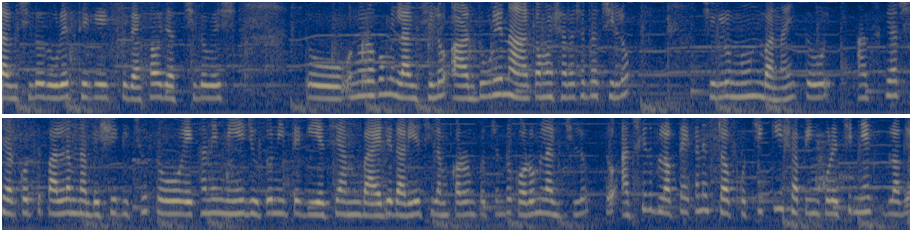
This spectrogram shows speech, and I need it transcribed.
লাগছিল। দূরের থেকে একটু দেখাও যাচ্ছিল বেশ। তো অন্যরকমই লাগছিল। আর দূরে না, কেমন সাদা সাদা ছিল। সেগুলো নুন বানাই। তো আজকে আর শেয়ার করতে পারলাম না বেশি কিছু। তো এখানে মেয়ে জুতো নিতে গিয়েছে। আমি বাইরে দাঁড়িয়েছিলাম কারণ প্রচণ্ড গরম লাগছিল। তো আজকের ব্লগটা এখানে স্টপ করছি। কি শপিং করেছি নেক্সট ব্লগে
